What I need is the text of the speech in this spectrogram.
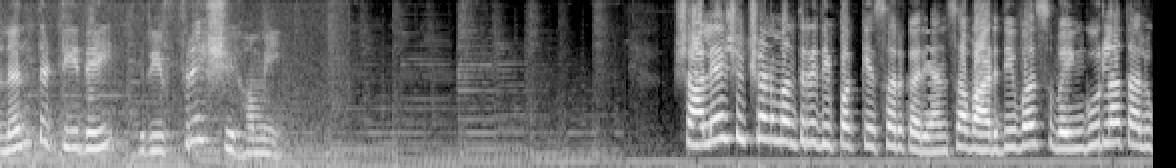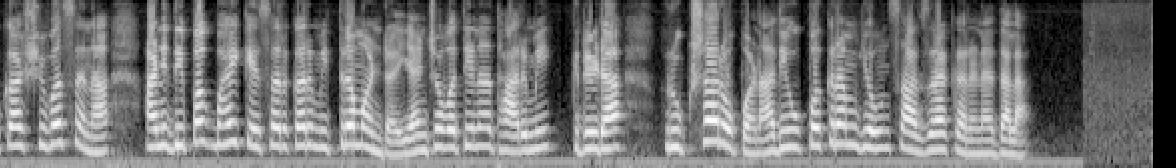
अनंत T दे refresh हमी. शालेय शिक्षण मंत्री दीपक केसरकर यांचा वाढदिवस वेंगुर्ला तालुका शिवसेना आणि दीपकभाई केसरकर मित्रमंडळ यांच्या वतीनं धार्मिक क्रीडा वृक्षारोपण आदी उपक्रम घेऊन साजरा करण्यात आला.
